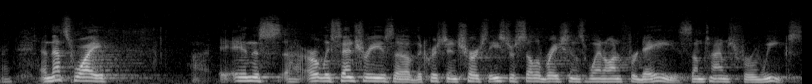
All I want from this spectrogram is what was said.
Right? And that's why uh, in this uh, early centuries of the Christian church, the Easter celebrations went on for days, sometimes for weeks.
